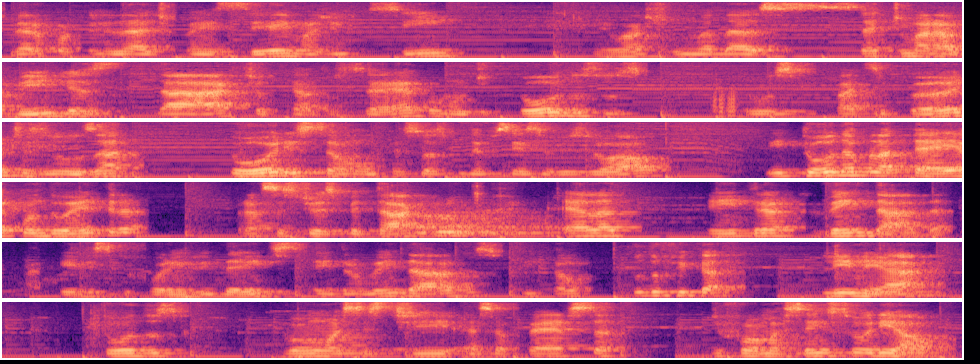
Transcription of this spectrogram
tiveram oportunidade de conhecer, imagino que sim. Eu acho uma das sete maravilhas da arte, o Teatro Cego, onde todos os, os participantes, os atores são pessoas com deficiência visual e toda a plateia, quando entra para assistir o espetáculo, ela entra vendada. Aqueles que forem videntes entram vendados, então tudo fica linear, todos vão assistir essa peça de forma sensorial.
